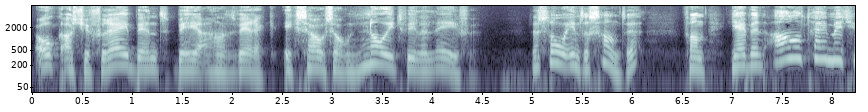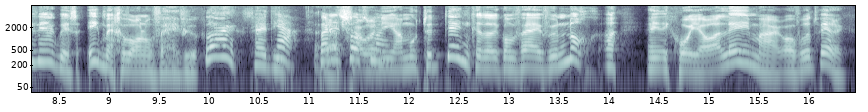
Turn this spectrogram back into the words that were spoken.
Ook als je vrij bent, ben je aan het werk. Ik zou zo nooit willen leven. Dat is toch wel interessant, hè? Van, jij bent altijd met je werk bezig. Ik ben gewoon om vijf uur klaar, zei die. Ja, maar ik zou er mij- niet aan moeten denken dat ik om vijf uur nog... ah, en ik hoor jou alleen maar over het werk.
